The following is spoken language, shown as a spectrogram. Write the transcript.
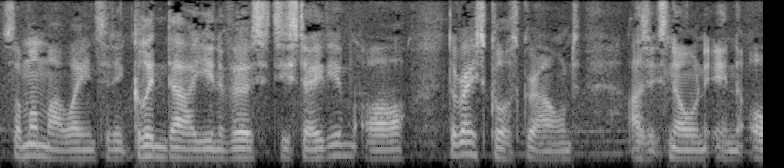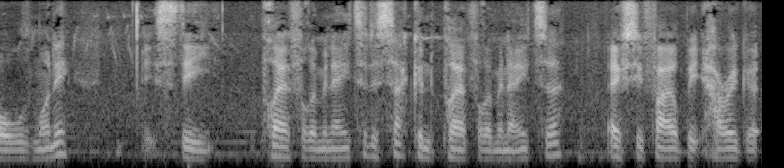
So I'm on my way into the Glyndŵr University Stadium, or the Racecourse Ground, as it's known in old money. It's the playoff eliminator, the second playoff eliminator. FC Fylde beat Harrogate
